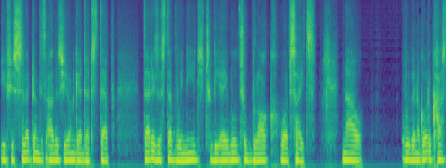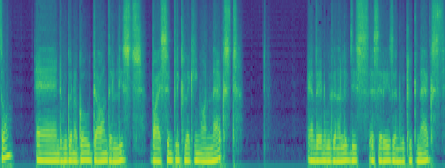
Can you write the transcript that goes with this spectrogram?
if you select on these others you don't get that step. That is a step we need to be able to block websites. Now we're going to go to custom and we're to go down the list by simply clicking on next. And then we're to leave this as it is and we click next.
